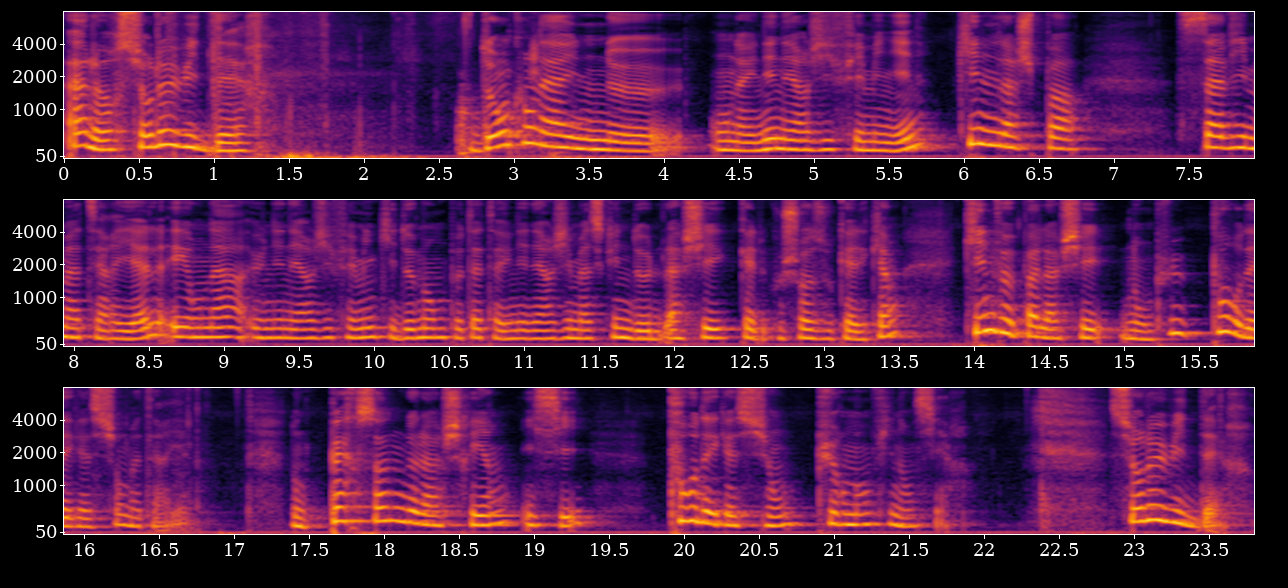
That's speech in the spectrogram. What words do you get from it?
Alors, sur le 8 d'air, donc on a, une, on a une énergie féminine qui ne lâche pas sa vie matérielle et on a une énergie féminine qui demande peut-être à une énergie masculine de lâcher quelque chose ou quelqu'un qui ne veut pas lâcher non plus pour des questions matérielles. Donc personne ne lâche rien ici pour des questions purement financières. Sur le 8 d'air,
